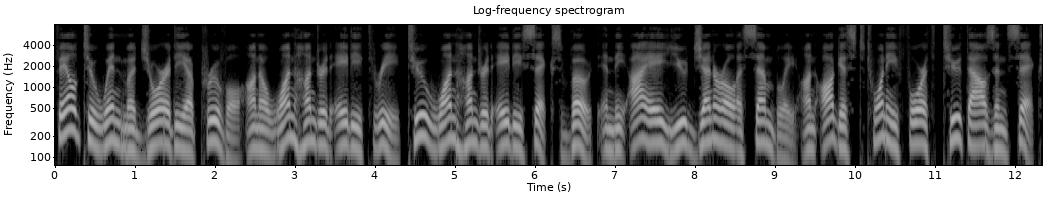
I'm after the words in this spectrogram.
failed to win majority approval on a 183 to 186 vote in the IAU General Assembly on August 24, 2006.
